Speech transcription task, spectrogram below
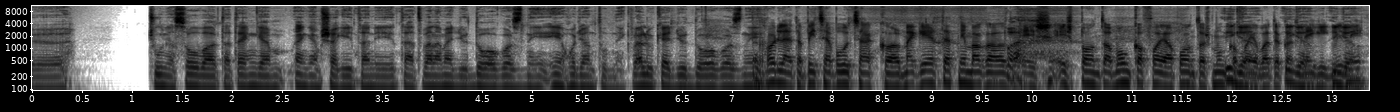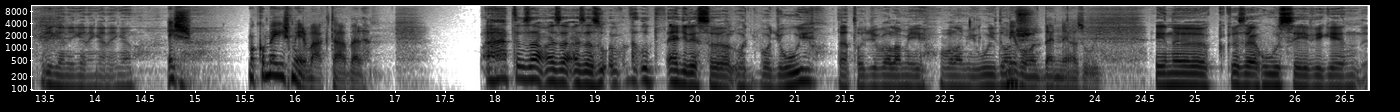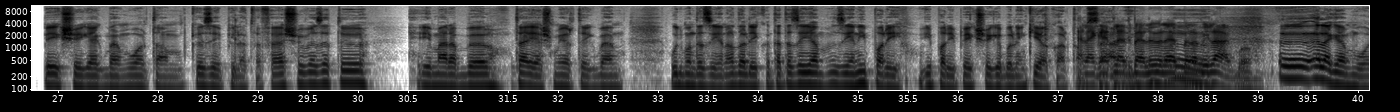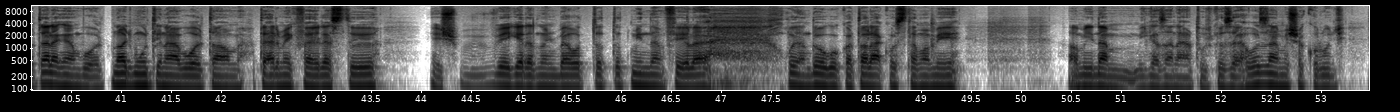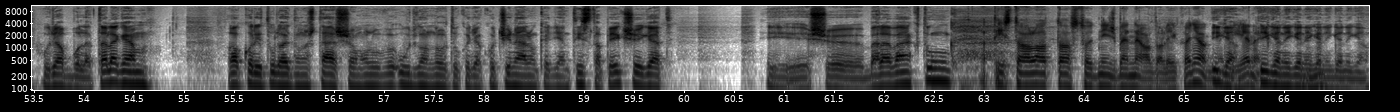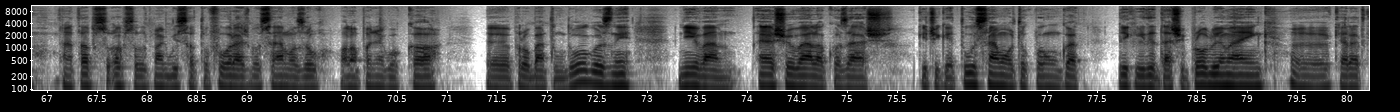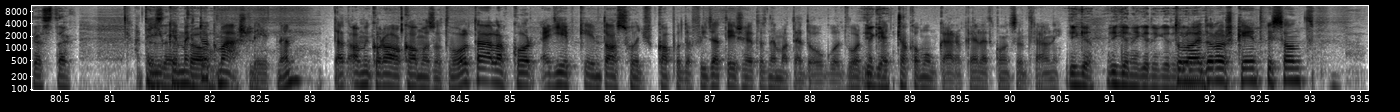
csúnya szóval, tehát engem, engem segíteni, tehát velem együtt dolgozni, én hogyan tudnék velük együtt dolgozni. Tehát hogy lehet a picebulcákkal megértetni magad, és, és pont a munkafolya, a pontos munkafolyamat igen, végigvinni? Igen, igen, igen, igen, igen. És akkor mégis miért vágtál bele? Hát ez, a, ez, a, ez az, egyrészt, hogy, hogy új, tehát hogy valami, valami újdons. Mi volt benne az új? Én közel húsz évig én pékségekben voltam közép, illetve felsővezető, én már ebből teljes mértékben úgymond az ilyen adalékot, tehát az ilyen, az ilyen ipari, ipari pékségeből én ki akartam Eleged lett belőle ebből a világból? Ö, elegem volt, elegem volt. Nagy multinál voltam, termékfejlesztő, és végeredményben ott, ott, ott mindenféle olyan dolgokat találkoztam, ami, ami nem igazán állt úgy közel hozzám, és akkor úgy, úgy abból lett elegem. Akkori tulajdonos társam úgy gondoltuk, hogy akkor csinálunk egy ilyen tiszta pékséget, és belevágtunk. A tiszta alatt azt, hogy nincs benne adalékanyag? Igen, igen, igen, igen, igen, igen, igen. Tehát abszolút, abszolút megbízható forrásból származó alapanyagokkal próbáltunk dolgozni. Nyilván első vállalkozás, kicsikét túlszámoltuk magunkat, likviditási problémáink keletkeztek. Hát egyébként meg tök más lét, nem? Tehát amikor alkalmazott voltál, akkor egyébként az, hogy kapod a fizetését, az nem a te dolgod volt, igen. neked csak a munkára kellett koncentrálni. Igen, igen, igen, igen. Tulajdonosként viszont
